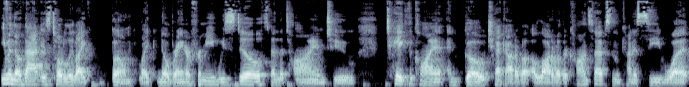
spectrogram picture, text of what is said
even though that is totally like boom, like no brainer for me, we still spend the time to take the client and go check out a, a lot of other concepts and kind of see what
